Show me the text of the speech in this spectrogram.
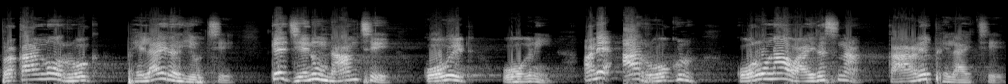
પ્રકારનો રોગ ફેલાઈ રહ્યો છે કે જેનું નામ છે કોવિડ ઓગણી અને આ રોગ કોરોના વાયરસના કારણે ફેલાય છે.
